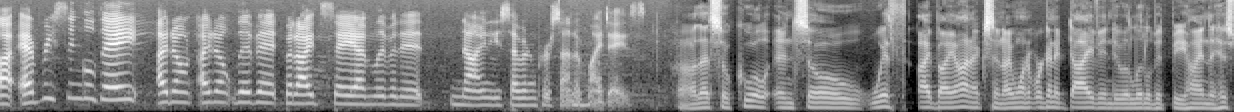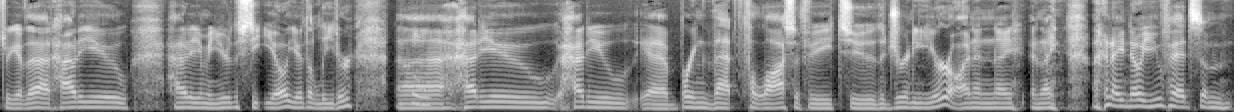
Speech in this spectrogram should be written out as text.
uh, every single day, I don't I don't live it, but I'd say I'm living it 97% of my days. Oh, that's so cool. And so with iBionics, and I want we're going to dive into a little bit behind the history of that. How do you, how do you, I mean, you're the CEO, you're the leader. Uh, Mm-hmm. How do you, how do you uh, bring that philosophy to the journey you're on? And I, and I, and I know you've had some,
